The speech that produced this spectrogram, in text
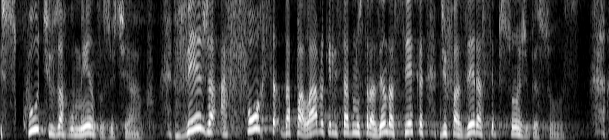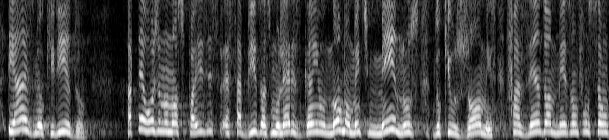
Escute os argumentos de Tiago. Veja a força da palavra que ele está nos trazendo acerca de fazer acepções de pessoas. Aliás, meu querido, até hoje no nosso país é sabido, as mulheres ganham normalmente menos do que os homens fazendo a mesma função.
